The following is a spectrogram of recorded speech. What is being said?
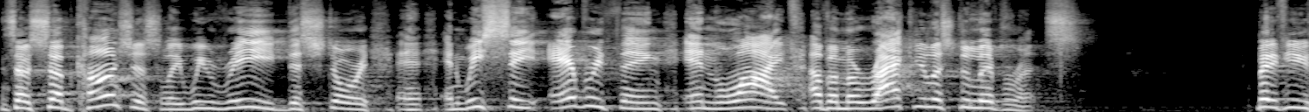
And so, subconsciously, we read this story and, and, we see everything in light of a miraculous deliverance. But if you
